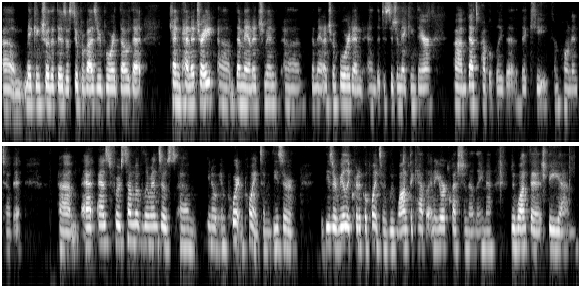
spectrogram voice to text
Um, making sure that there's a supervisory board though that can penetrate um, the management uh, the management board and and the decision making there. Um, that's probably the the key component of it. Um, as for some of Lorenzo's, um, you know, important points, I mean, these are these are really critical points. I mean, we want the capital, and your question, Elena, we want the the um,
